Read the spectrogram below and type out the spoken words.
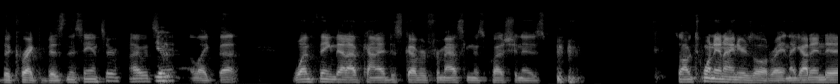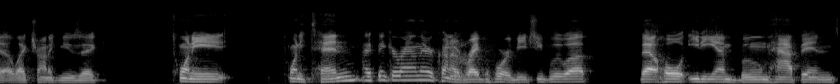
the correct business answer. I would say. Yeah. I like that. One thing that I've kind of discovered from asking this question is, so I'm 29 years old, right? And I got into electronic music 20 2010, I think, around there, kind of right before Avicii blew up. That whole EDM boom happened,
